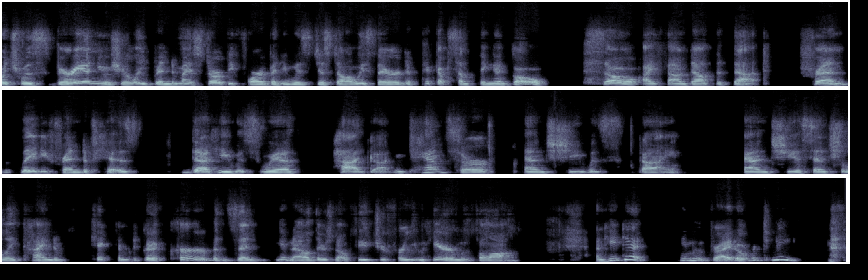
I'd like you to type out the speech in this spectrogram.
which was very unusual. He'd been to my store before, but he was just always there to pick up something and go. So I found out that that friend, lady friend of his that he was with, had gotten cancer and she was dying. And she essentially kind of kicked him to the curb and said, you know, there's no future for you here, move along. And he did. He moved right over to me.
